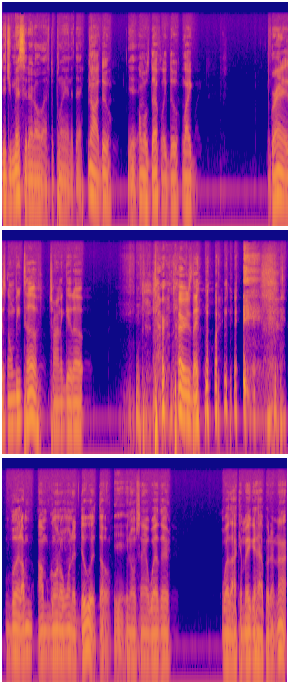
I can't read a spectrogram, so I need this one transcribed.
did you miss it at all after playing today? no i do. Yeah. almost definitely do. Like granted it's gonna be tough trying to get up thursday morning. But i'm i'm gonna want to do it though. Yeah. you know what i'm saying? Whether whether i can make it happen or not.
